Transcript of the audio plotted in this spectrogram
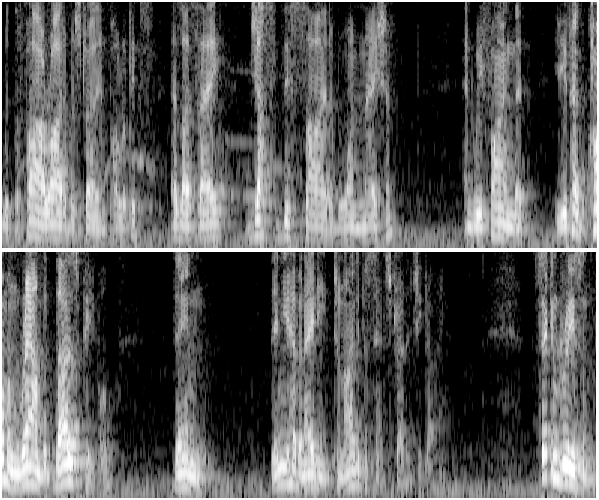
with the far right of Australian politics as I say, just this side of one nation. And we find that if you've had common ground with those people, then, then you have an 80 to 90% strategy going. Second reason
